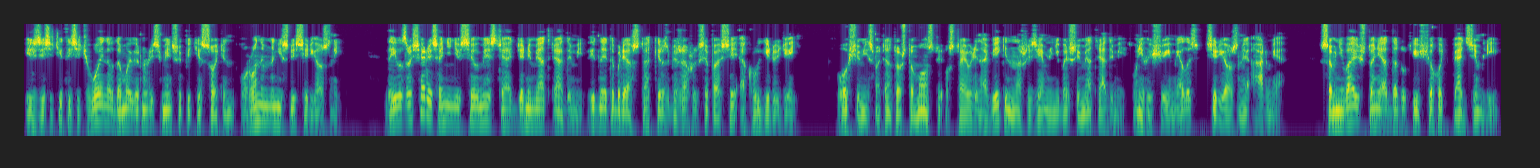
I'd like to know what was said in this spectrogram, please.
Из десяти тысяч воинов домой вернулись меньше пяти сотен, урон им нанесли серьезный. Да и возвращались они не все вместе, а отдельными отрядами. Видно, это были остатки разбежавшихся по всей округе людей. В общем, несмотря на то, что монстры устраивали набеги на наши земли небольшими отрядами, у них еще имелась серьезная армия. Сомневаюсь, что они отдадут еще хоть пять земли.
